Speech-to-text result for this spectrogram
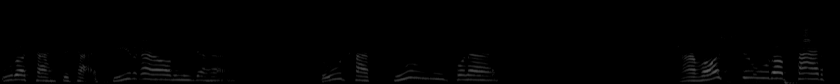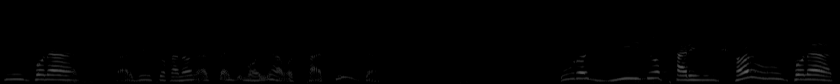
او را تحت تأثیر قرار می دهد به او تفهیم می کند حواس او را پرت می کند بعضی سخنان هستند که ماهی حواس پرتی میشن. او را گیج و پریشان می کند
